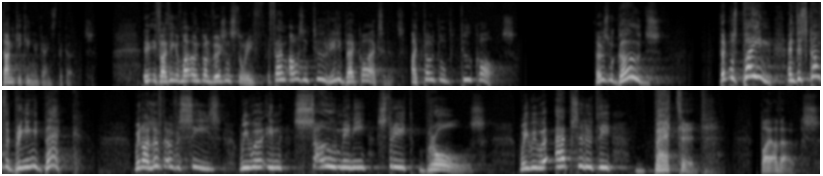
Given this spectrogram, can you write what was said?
done kicking against the goads. If I think of my own conversion story, fam, I was in two really bad car accidents. I totaled two cars. Those were goads. That was pain and discomfort bringing me back. When I lived overseas, we were in so many street brawls where we were absolutely battered by other oaks.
